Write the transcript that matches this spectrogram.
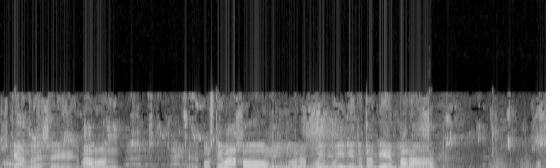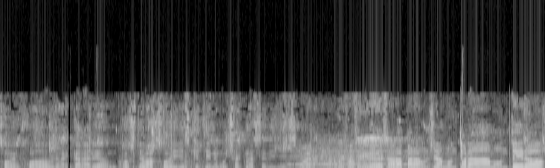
buscando ese balón en el poste bajo. Ahora buen movimiento también para el joven jugador gran canario en poste bajo y es que tiene mucha clase DJ. Bueno, enormes facilidades ahora para un Jean Montero. Montero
